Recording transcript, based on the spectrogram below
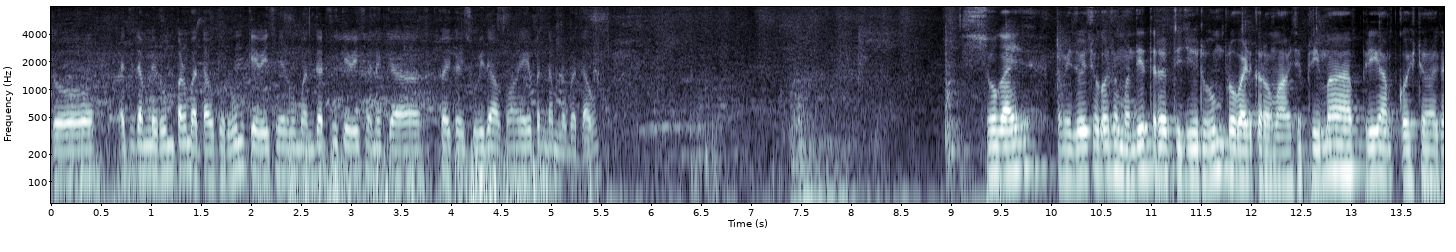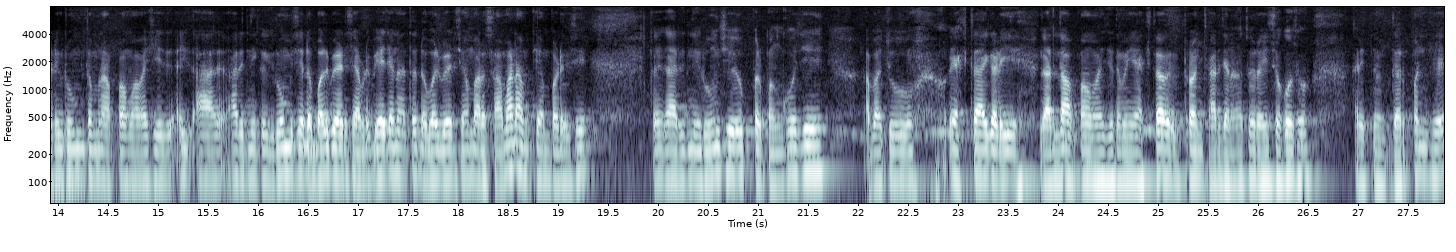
તો પછી તમને રૂમ પણ બતાવું કે રૂમ કેવી છે રૂમ અંદરથી કેવી છે અને કઈ કઈ સુવિધા આપવામાં એ પણ તમને બતાવું. સો ગાઈઝ તમે જોઈ શકો છો મંદિર તરફથી જે રૂમ પ્રોવાઈડ કરવામાં આવે છે. ફ્રીમાં ફ્રી આમ કોસ્ટ ઘણી રૂમ તમને આપવામાં આવે છે. આ રીતની કંઈક રૂમ છે ડબલ બેડ છે. આપણે બે જણા હતા ડબલ બેડ છે. અમારો સામાન આમથી આમ પડ્યો છે. કંઈક આ રીતની રૂમ છે ઉપર પંખો છે? આ બાજુ એક્સ્ટ્રા ગાડી ગાદલા આપવામાં આવે છે. તમે એક્સ્ટ્રા ત્રણ ચાર જણા તો રહી શકો છો. આ રીતનું દર્પણ છે.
